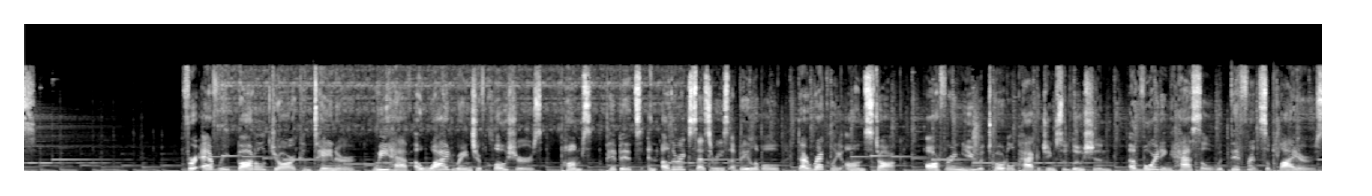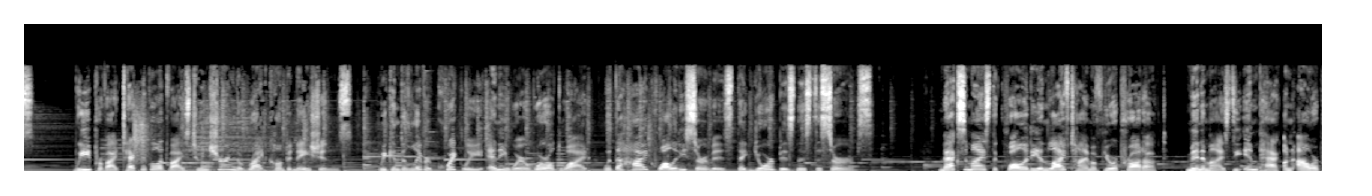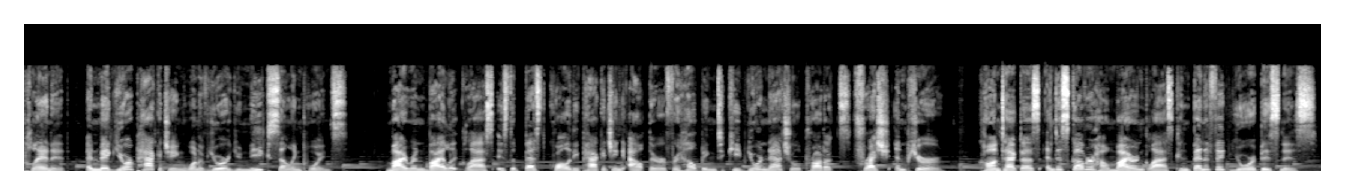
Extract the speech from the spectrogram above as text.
For every bottle, jar, container, we have a wide range of closures, pumps, pipettes, and other accessories available directly on stock offering you a total packaging solution, avoiding hassle with different suppliers. We provide technical advice to ensuring the right combinations. We can deliver quickly anywhere worldwide with the high quality service that your business deserves. Maximize the quality and lifetime of your product, minimize the impact on our planet, and make your packaging one of your unique selling points. Miron Violet Glass is the best quality packaging out there for helping to keep your natural products fresh and pure. Contact us and discover how Miron Glass can benefit your business.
